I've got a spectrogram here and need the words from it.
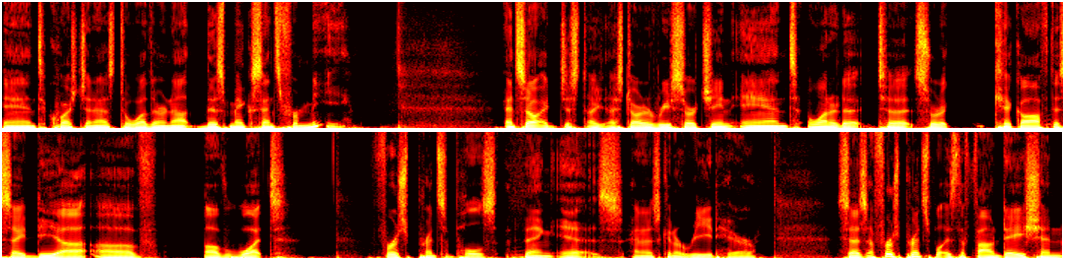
and to question as to whether or not this makes sense for me. And so I just I, I started researching and I wanted to to sort of kick off this idea of of what first principles thing is. And just going to read here. It says a first principle is the foundation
